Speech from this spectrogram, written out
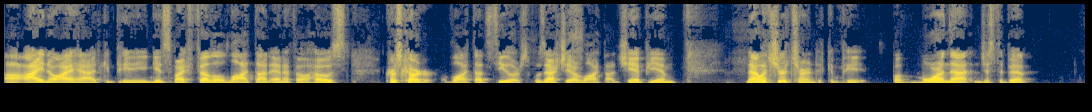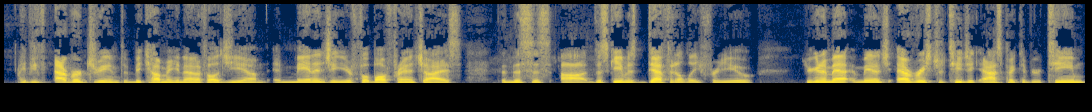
uh, I know I had competing against my fellow Locked On NFL host, Chris Carter of Locked On Steelers, was actually our Locked On champion. Now it's your turn to compete, but more on that in just a bit. If you've ever dreamed of becoming an NFL GM and managing your football franchise, then this is uh, this game is definitely for you. You're going to ma- manage every strategic aspect of your team,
